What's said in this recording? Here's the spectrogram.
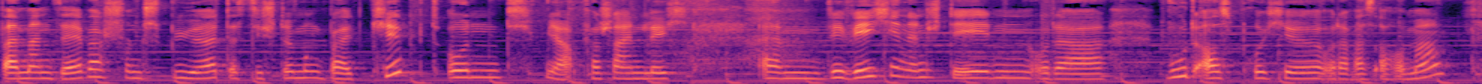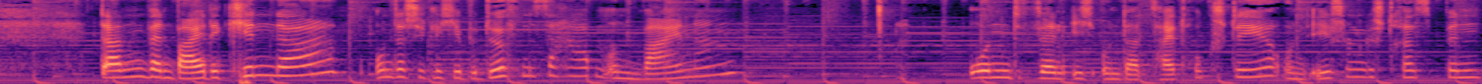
weil man selber schon spürt, dass die Stimmung bald kippt und ja, wahrscheinlich ähm, Wehwehchen entstehen oder Wutausbrüche oder was auch immer. Dann, wenn beide Kinder unterschiedliche Bedürfnisse haben und weinen. Und wenn ich unter Zeitdruck stehe und eh schon gestresst bin.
